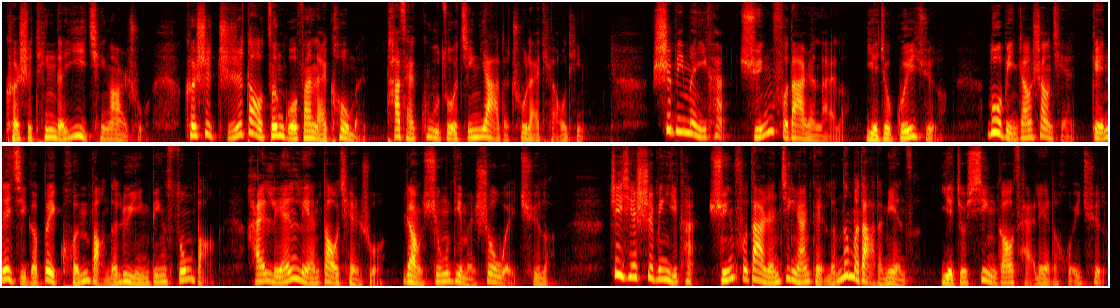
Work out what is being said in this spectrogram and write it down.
可是听得一清二楚。可是直到曾国藩来叩门。他才故作惊讶地出来调停，士兵们一看巡抚大人来了，也就规矩了。骆秉章上前给那几个被捆绑的绿营兵松绑，还连连道歉说让兄弟们受委屈了。这些士兵一看巡抚大人竟然给了那么大的面子，也就兴高采烈地回去了。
